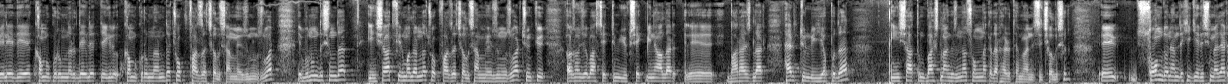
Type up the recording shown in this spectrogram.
belediye, kamu kurumları, devletle ilgili kamu kurumlarında çok fazla çalışan mezunumuz var. E, bunun dışında inşaat firmalarında çok fazla çalışan mezunumuz var. Çünkü az önce bahsettiğim yüksek binalar, e, barajlar, her türlü yapıda İnşaatın başlangıcından sonuna kadar harita mühendisi çalışır. E, son dönemdeki gelişmeler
